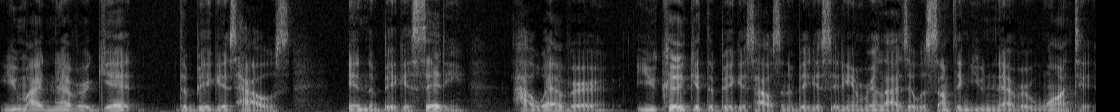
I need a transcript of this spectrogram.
You might never get the biggest house in the biggest city, However, you could get the biggest house in the biggest city and realize it was something you never wanted.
